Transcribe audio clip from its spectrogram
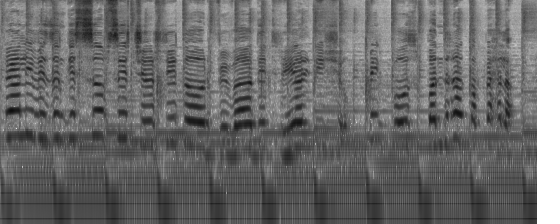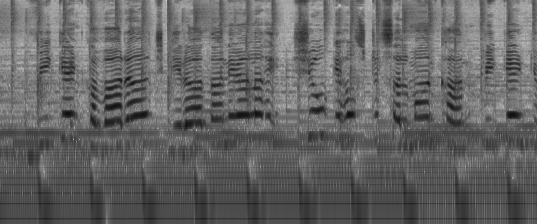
टेलीविज़न के सबसे चर्चित और विवादित रियलिटी शो बिग बॉस 15 का पहला वीकेंड का वार आज की रात आने वाला है। शो के होस्ट सलमान खान वीकेंड के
